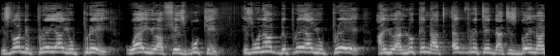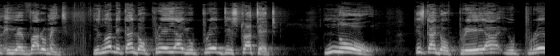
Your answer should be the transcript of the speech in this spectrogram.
It's not the prayer you pray while you are Facebooking. It's not the prayer you pray and you are looking at everything that is going on in your environment. It's not the kind of prayer you pray distracted. No. This kind of prayer you pray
